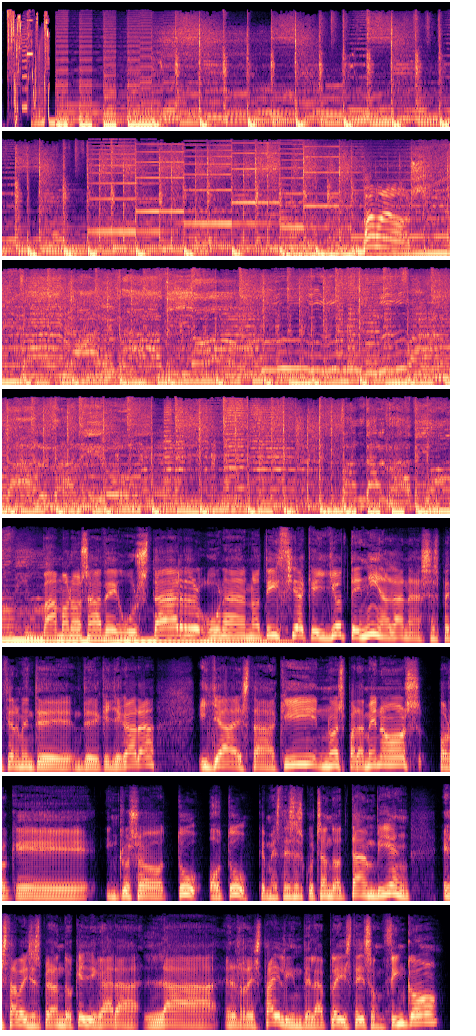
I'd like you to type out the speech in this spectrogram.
Thank you. Vámonos a degustar una noticia que yo tenía ganas especialmente de que llegara y ya está aquí. No es para menos porque incluso tú o tú que me estáis escuchando también estabais esperando que llegara la, el restyling de la PlayStation 5.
